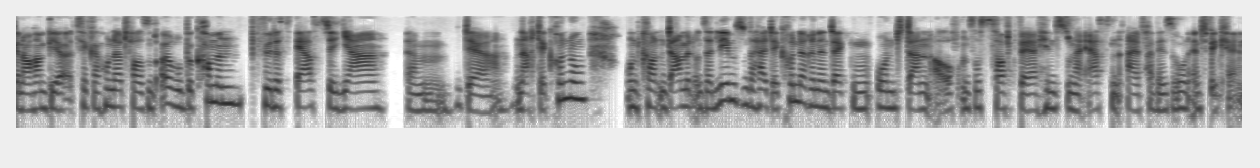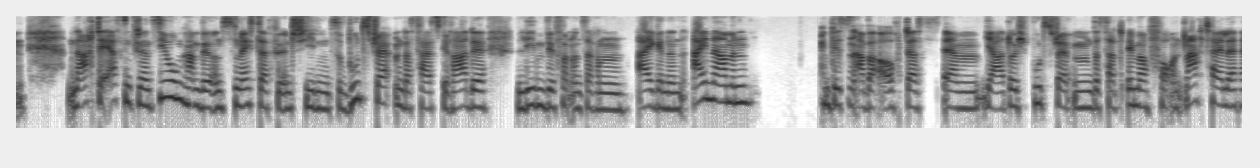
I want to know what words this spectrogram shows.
genau, haben wir ca. 100.000 Euro bekommen für das erste Jahr ähm, der, nach der Gründung und konnten damit unseren Lebensunterhalt der Gründerinnen decken und dann auch unsere Software hin zu einer ersten Alpha-Version entwickeln. Nach der ersten Finanzierung haben wir uns zunächst dafür entschieden zu bootstrappen. Das heißt, gerade leben wir von unseren eigenen Einnahmen wissen aber auch, dass ähm, ja durch Bootstrappen, das hat immer Vor- und Nachteile.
